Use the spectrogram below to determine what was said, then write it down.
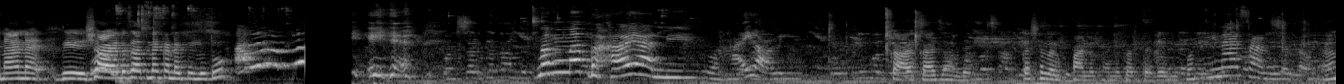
नाही नाही. ते शाळेला जात नाही का नाही पिलू तू? काय काय झालं? कशाला पाणी पाणी करताय दोघी पण? हा?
